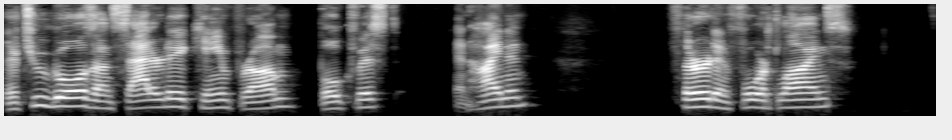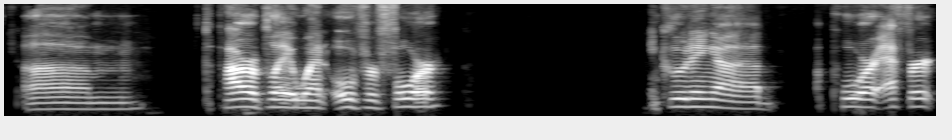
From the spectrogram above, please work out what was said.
Their two goals on Saturday came from Boqvist and Heinen, third and fourth lines. Um, the power play went over four, including a poor effort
